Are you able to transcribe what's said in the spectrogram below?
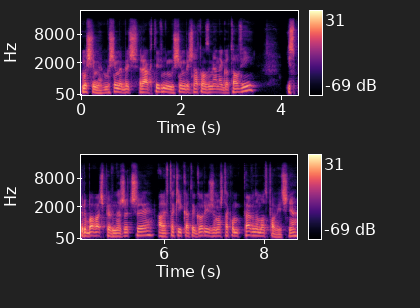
Musimy, musimy być reaktywni, musimy być na tą zmianę gotowi i spróbować pewne rzeczy, ale w takiej kategorii, że masz taką pewną odpowiedź, nie?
